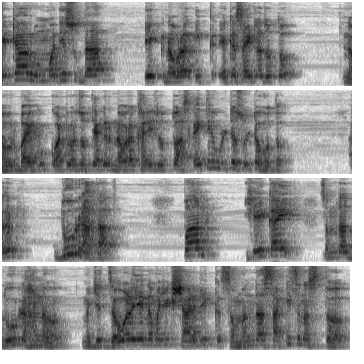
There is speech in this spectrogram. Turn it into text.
एका रूममध्ये सुद्धा एक नवरा एक एका साईडला झोपतो नवर बायको कॉटवर झोपते अगर नवरा खाली झोपतो असं काहीतरी उलटं सुलटं होतं. अगर दूर राहतात पण हे काय समजा दूर राहणं म्हणजे जवळ येणं म्हणजे शारीरिक संबंधासाठीच नसतं.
